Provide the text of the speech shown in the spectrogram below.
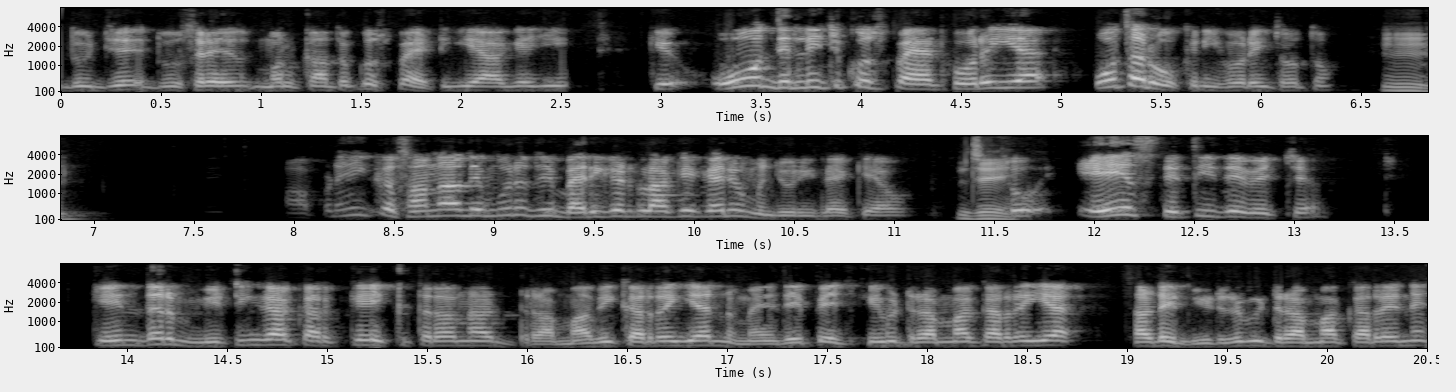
ਦੂਜੇ ਦੂਸਰੇ ਮੁਲਕਾਂ ਤੋਂ ਘੁਸਪੈਠੀ ਆ ਗਏ ਜੀ। ਕਿ ਉਹ ਦਿੱਲੀ 'ਚ ਘੁਸਪੈਠ ਹੋ ਰਹੀ ਹੈ ਉਹ ਤਾਂ ਰੋਕ ਨਹੀਂ ਹੋ ਰਹੀ ਤੋਂ ਹੂੰ। ਆਪਣੇ ਹੀ ਕਿਸਾਨਾਂ ਦੇ ਮੂਹਰੇ ਤੁਸੀਂ ਬੈਰੀਕੇਡ ਲਾ ਕੇ ਕਹਿ ਰਹੇ ਹੋ ਮਨਜ਼ੂਰੀ ਲੈ ਕੇ ਆਓ। ਜੀ। ਸੋ ਇਹ ਸਥਿਤੀ ਦੇ ਵਿੱਚ ਕੇਂਦਰ ਮੀਟਿੰਗਾਂ ਕਰਕੇ ਇੱਕ ਤਰ੍ਹਾਂ ਨਾਲ ਡਰਾਮਾ ਵੀ ਕਰ ਰਹੀ ਹੈ ਨੁਮਾਇੰਦੇ ਭੇਜ ਕੇ ਵੀ ਡਰਾਮਾ ਕਰ ਰਹੀ ਹੈ ਸਾਡੇ ਲੀਡਰ ਵੀ ਡਰਾਮਾ ਕਰ ਰਹੇ ਨੇ।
